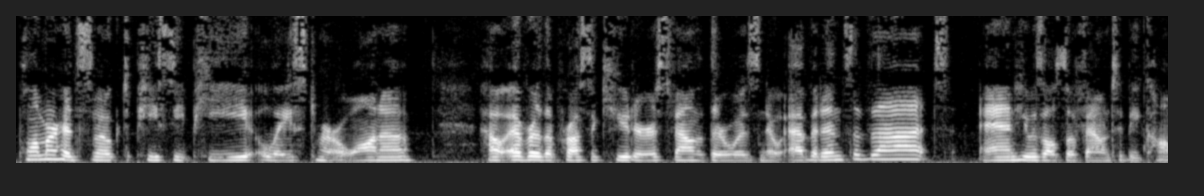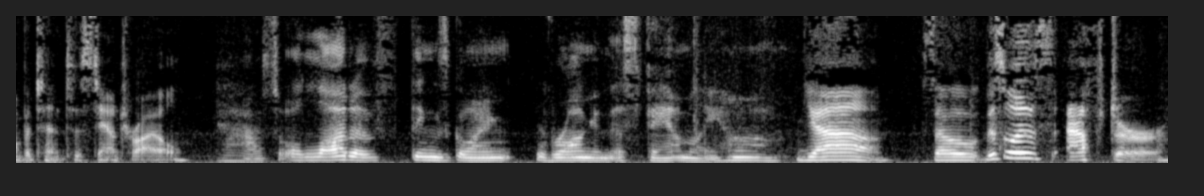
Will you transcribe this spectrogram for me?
Plummer had smoked PCP laced marijuana. However, the prosecutors found that there was no evidence of that, and he was also found to be competent to stand trial. Wow. So a lot of things going wrong in this family, huh? Yeah. So this was after,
